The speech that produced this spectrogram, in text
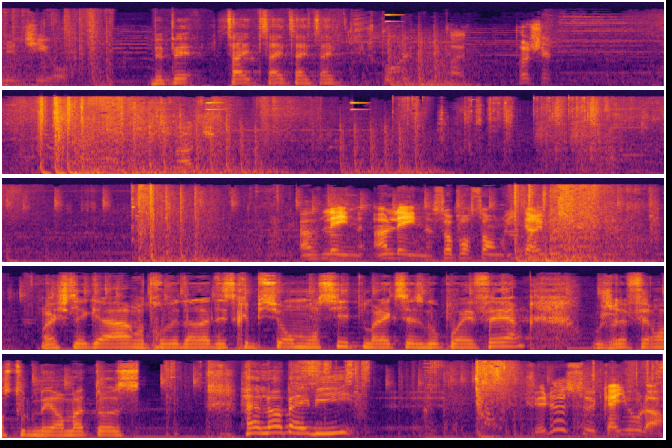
un ulti gros. BP, side, side, side, side. Je pull. Side. Push it. Smoke. Un lane, un lane, 100%, il t'arrive dessus. Wesh les gars, retrouvez dans la description mon site malexsgo.fr où je référence tout le meilleur matos. Hello baby Tuez-le ce caillot là.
